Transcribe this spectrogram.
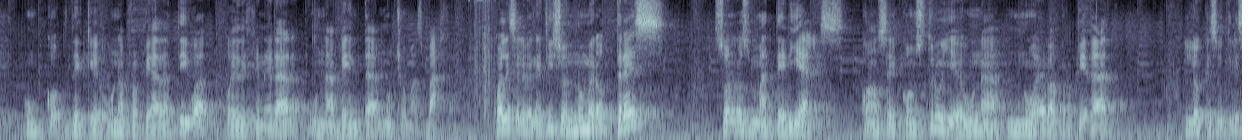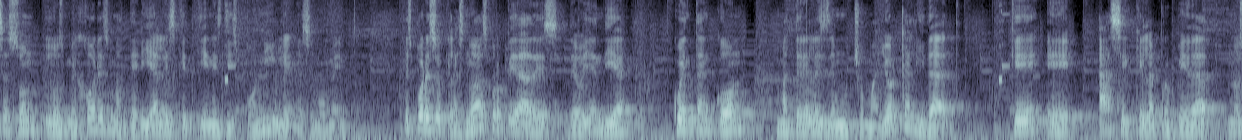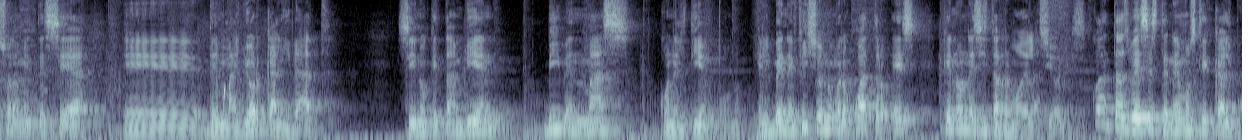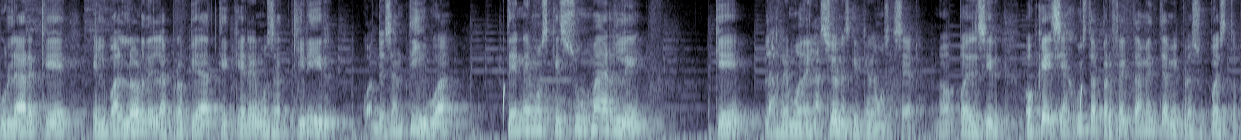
que una propiedad antigua puede generar una venta mucho más baja. ¿Cuál es el beneficio número 3? Son los materiales. Cuando se construye una nueva propiedad, lo que se utiliza son los mejores materiales que tienes disponible en ese momento. Es por eso que las nuevas propiedades de hoy en día cuentan con materiales de mucho mayor calidad que eh, hacen que la propiedad no solamente sea eh, de mayor calidad, sino que también viven más con el tiempo. El beneficio número cuatro es que no necesita remodelaciones. ¿Cuántas veces tenemos que calcular que el valor de la propiedad que queremos adquirir cuando es antigua, tenemos que sumarle que las remodelaciones que queremos hacer, ¿no? Puedes decir, ok, se ajusta perfectamente a mi presupuesto,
